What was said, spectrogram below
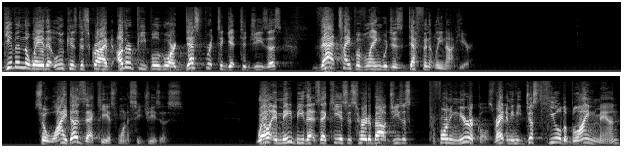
given the way that Luke has described other people who are desperate to get to Jesus, that type of language is definitely not here. So why does Zacchaeus want to see Jesus? Well, it may be that Zacchaeus has heard about Jesus performing miracles, right? I mean, he just healed a blind man,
